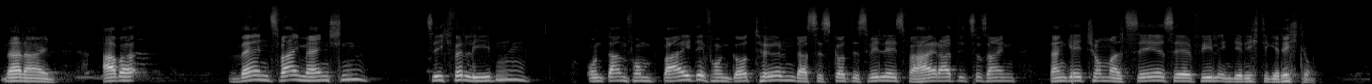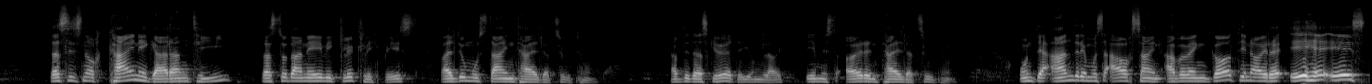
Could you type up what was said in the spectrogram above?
nein, nein. Aber wenn zwei Menschen sich verlieben und dann von beide von Gott hören, dass es Gottes Wille ist, verheiratet zu sein, dann geht schon mal sehr, sehr viel in die richtige Richtung. Das ist noch keine Garantie, dass du dann ewig glücklich bist, weil du musst deinen Teil dazu tun. Habt ihr das gehört, ihr jungen Leute? Ihr müsst euren Teil dazu tun. Und der andere muss auch sein. Aber wenn Gott in eurer Ehe ist,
